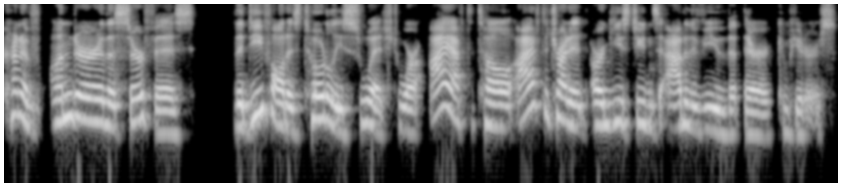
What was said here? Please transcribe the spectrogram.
kind of under the surface, the default is totally switched where I have to tell, I have to try to argue students out of the view that they're computers.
